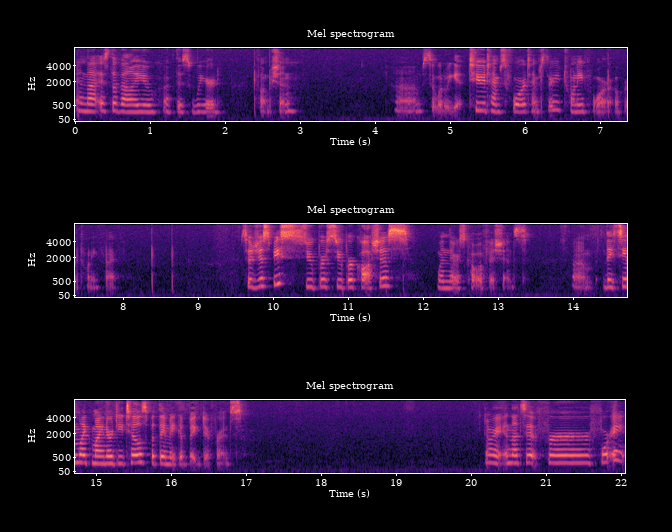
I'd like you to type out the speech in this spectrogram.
and that is the value of this weird function. Um, so what do we get? 2 times 4 times 3, 24 over 25. So just be super, super cautious when there's coefficients. Um, they seem like minor details, but they make a big difference. All right, and that's it for 4-8.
